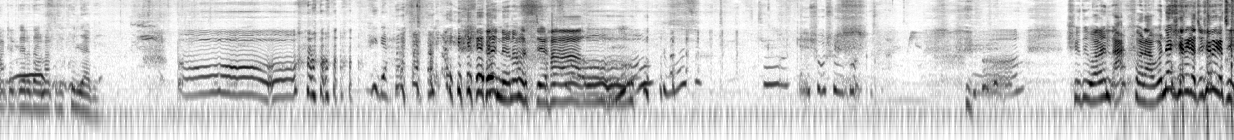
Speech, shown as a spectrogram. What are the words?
আটে করে দাও না তো খুলে যাবে। না না হচ্ছে হা শুধু বলে নাক ফরাবো না সেরে গেছে সেরে গেছে।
